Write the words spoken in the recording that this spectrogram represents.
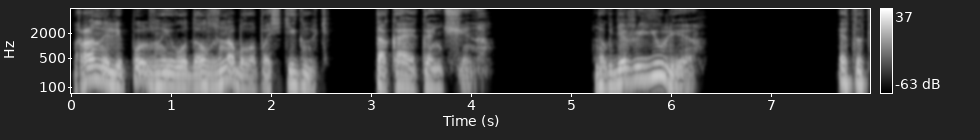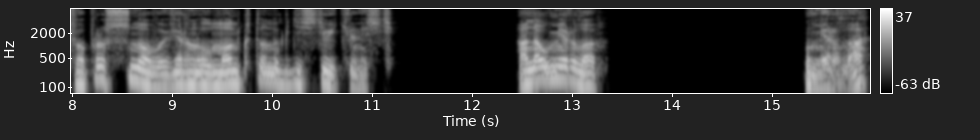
Рано или поздно его должна была постигнуть такая кончина. Но где же Юлия? Этот вопрос снова вернул Монктона к действительности. Она умерла. Умерла?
